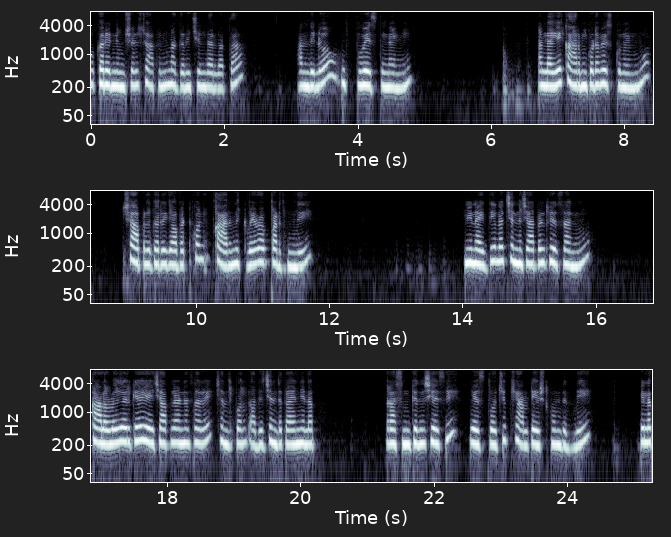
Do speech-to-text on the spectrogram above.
ఒక రెండు నిమిషాలు చేపని మగ్గనిచ్చిన తర్వాత అందులో ఉప్పు వేసుకున్నాను. అలాగే కారం కూడా వేసుకున్నాను. చేపల కర్రీ కాబట్టి కొంచెం కారం ఎక్కువే పడుతుంది. నేనైతే ఇలా చిన్న చేపలు చేశాను. కాలంలో దొరికే ఏ చేపలైనా సరే చింతపండు అది చింతకాయని ఇలా రసం కింద చేసి వేసుకోవచ్చు. చాలా టేస్ట్గా ఉంటుంది. ఇలా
